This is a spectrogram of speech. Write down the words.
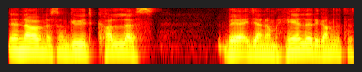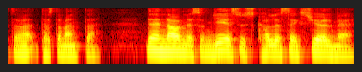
Det er navnet som Gud kalles ved gjennom hele Det gamle testamentet. Det er navnet som Jesus kaller seg sjøl med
